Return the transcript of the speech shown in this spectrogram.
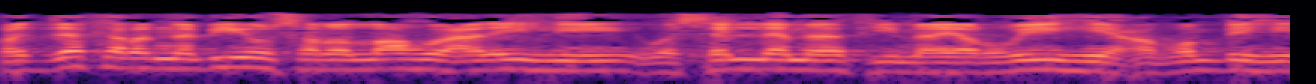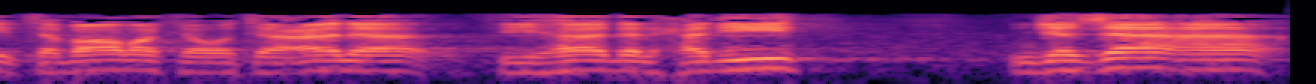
قد ذكر النبي صلى الله عليه وسلم فيما يرويه عن ربه تبارك وتعالى في هذا الحديث جزاء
